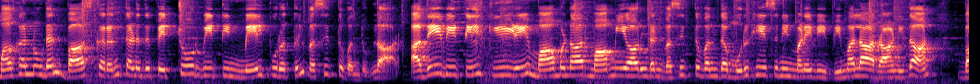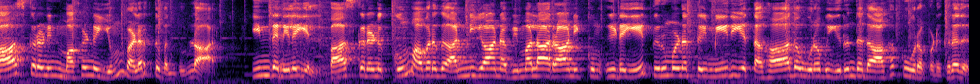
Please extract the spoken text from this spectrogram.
மகனுடன் பாஸ்கரன் தனது பெற்றோர் வீட்டின் மேல்புறத்தில் வசித்து வந்துள்ளார். அதே வீட்டில் கீழே மாமனார் மாமியாருடன் வசித்து வந்த முருகேசனின் மனைவி விமலா ராணிதான் பாஸ்கரனின் மகனையும் வளர்த்து வந்துள்ளார். இந்த நிலையில் பாஸ்கரனுக்கும் அவரது அன்னியான விமலா ராணிக்கும் இடையே திருமணத்தை மீறிய தகாத உறவு இருந்ததாக கூறப்படுகிறது.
